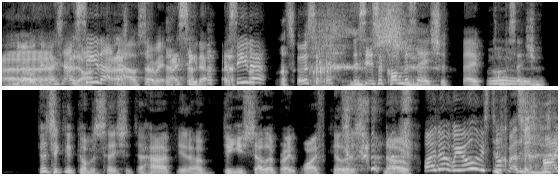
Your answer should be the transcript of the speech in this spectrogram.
Uh, no, okay. I, I see I, that now. Sorry, I see that. I see that. This is a conversation, babe. Conversation. It's a good conversation to have, you know. Do you celebrate wife killers? No. I know we always talk about such high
